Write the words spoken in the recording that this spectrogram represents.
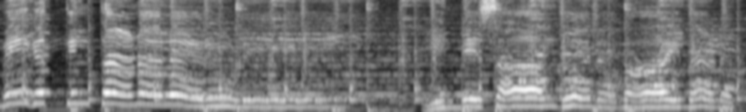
മേഘത്തിൻ തണലരുളി എന്നെ സാന്ത്വനമായി നടത്താം.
